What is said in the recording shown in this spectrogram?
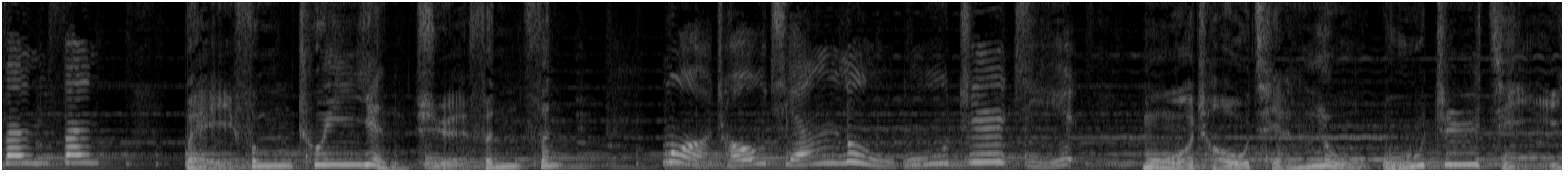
纷纷，北风吹雁雪纷纷。莫愁前路无知己，莫愁前路无知己。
